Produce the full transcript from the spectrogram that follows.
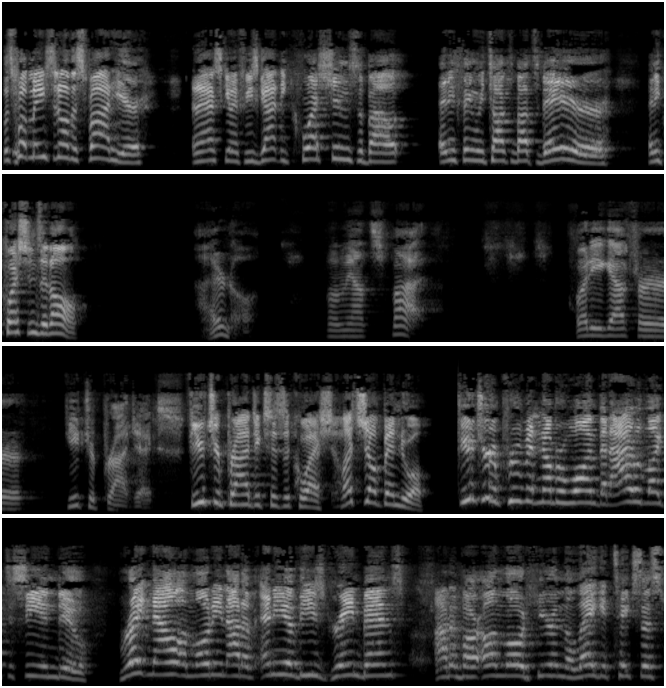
let's put Mason on the spot here and ask him if he's got any questions about anything we talked about today or any questions at all. I don't know. Put me on the spot. What do you got for future projects? Future projects is a question. Let's jump into them. Future improvement number one that I would like to see and do. Right now, unloading out of any of these grain bins, out of our unload here in the leg, it takes us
